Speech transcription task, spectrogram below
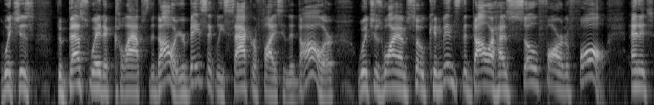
which is the best way to collapse the dollar. You're basically sacrificing the dollar, which is why I'm so convinced the dollar has so far to fall. And it's,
